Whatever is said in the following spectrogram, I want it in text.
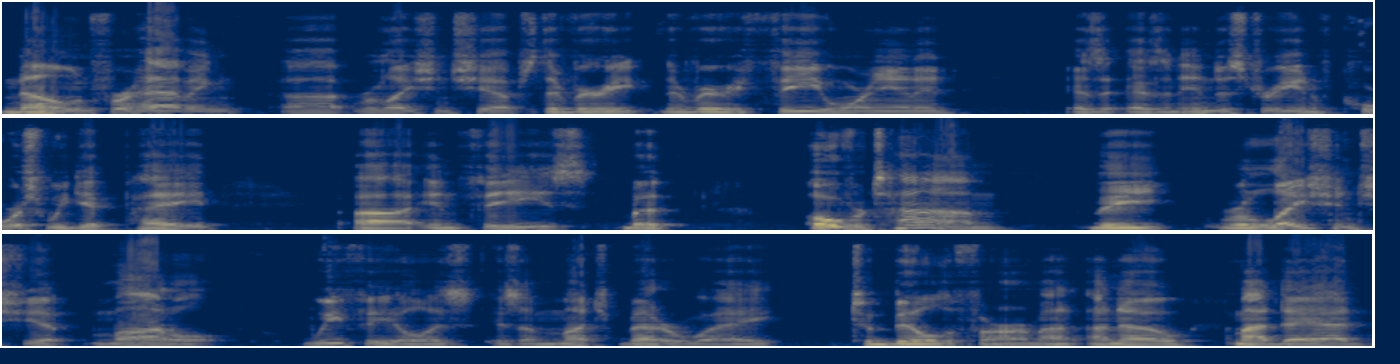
known for having uh, relationships. They're very they're very fee oriented as as an industry, and of course we get paid uh, in fees, but over time, the relationship model we feel is is a much better way to build a firm. I, I know my dad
